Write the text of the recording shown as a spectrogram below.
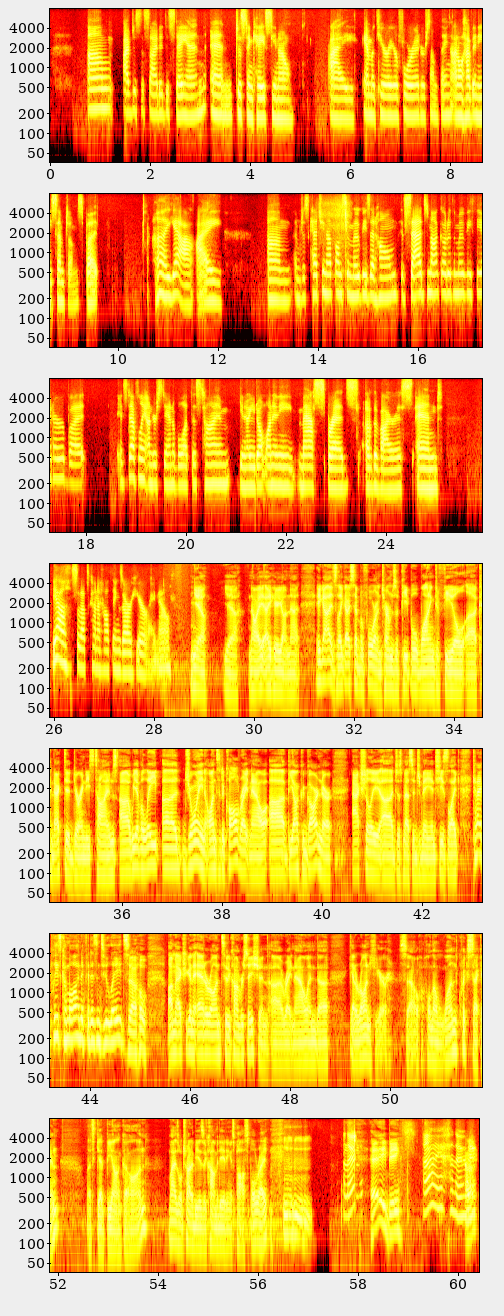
um, I've just decided to stay in and just in case, you know, I am a carrier for it or something. I don't have any symptoms, but uh, yeah, I um, I'm just catching up on some movies at home. It's sad to not go to the movie theater, but it's definitely understandable at this time. You know, you don't want any mass spreads of the virus, and yeah, so that's kind of how things are here right now. Yeah, yeah. No, I, I hear you on that. Hey, guys, like I said before, in terms of people wanting to feel uh, connected during these times, uh, we have a late uh, join onto the call right now. Uh, Bianca Garner actually uh, just messaged me and she's like, Can I please come on if it isn't too late? So I'm actually going to add her on to the conversation uh, right now and uh, get her on here. So hold on one quick second. Let's get Bianca on. Might as well try to be as accommodating as possible, right? Hello. Hey, B. Hi. Hello.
